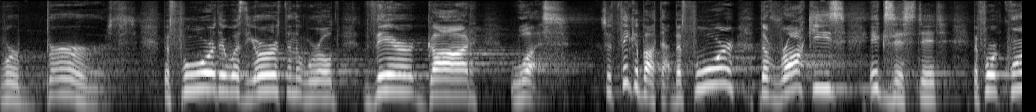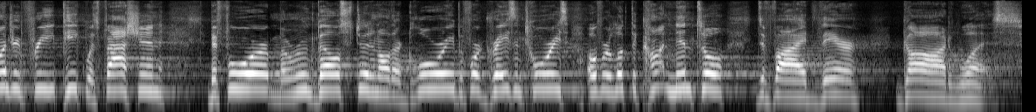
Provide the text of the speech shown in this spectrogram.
were birthed, before there was the earth and the world, there God was. So think about that. Before the Rockies existed, before Quandary Peak was fashioned, before Maroon Bells stood in all their glory, before Grays and Torreys overlooked the continental divide, there God was.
